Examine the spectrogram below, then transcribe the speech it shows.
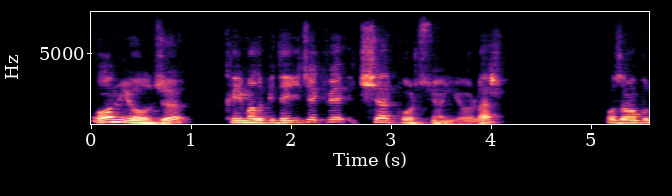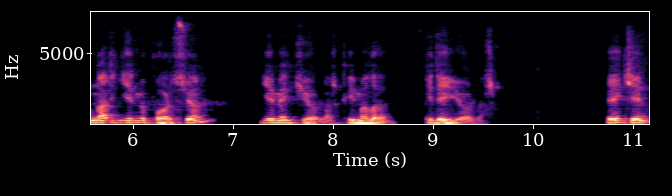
10 yolcu kıymalı pide yiyecek ve ikişer porsiyon yiyorlar. O zaman bunlar 20 porsiyon yemek yiyorlar. Kıymalı pide yiyorlar. Peki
